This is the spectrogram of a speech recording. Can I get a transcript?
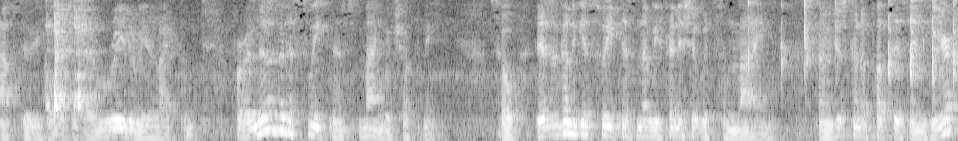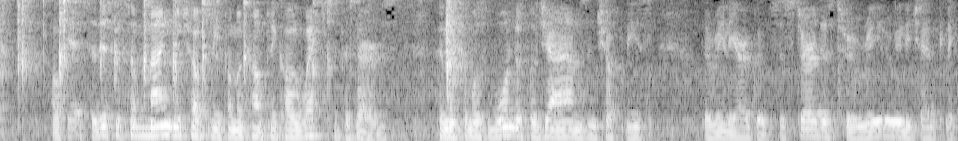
absolutely gorgeous. I really, really like them. For a little bit of sweetness, mango chutney. So this is going to give sweetness and then we finish it with some lime. So I'm just going to put this in here. Okay, so this is some mango chutney from a company called Wexford Preserves, They make the most wonderful jams and chutneys. They really are good. So stir this through really, really gently.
